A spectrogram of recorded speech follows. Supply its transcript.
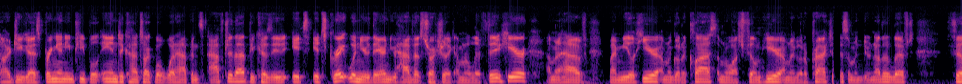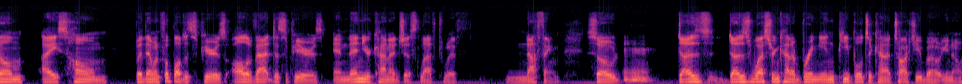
or do you guys bring any people in to kind of talk about what happens after that? Because it, it's it's great when you're there and you have that structure like i'm gonna lift here i'm gonna have my meal here i'm gonna go to class i'm gonna watch film here i'm gonna go to practice i'm gonna do another lift film ice home. But then when football disappears all of that disappears and then you're kind of just left with nothing. So mm-hmm does does western kind of bring in people to kind of talk to you about you know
